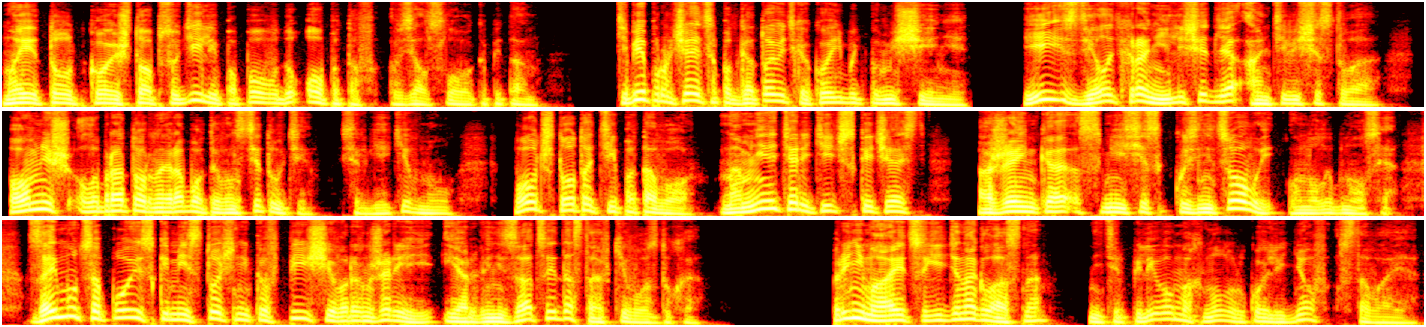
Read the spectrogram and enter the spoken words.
«Мы тут кое-что обсудили по поводу опытов», — взял слово капитан. «Тебе поручается подготовить какое-нибудь помещение и сделать хранилище для антивещества. Помнишь лабораторные работы в институте?» Сергей кивнул. «Вот что-то типа того. На мне теоретическая часть, а Женька с миссис Кузнецовой, — он улыбнулся, — займутся поисками источников пищи в оранжерее и организацией доставки воздуха. «Принимается единогласно», — нетерпеливо махнул рукой Леднев, вставая.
